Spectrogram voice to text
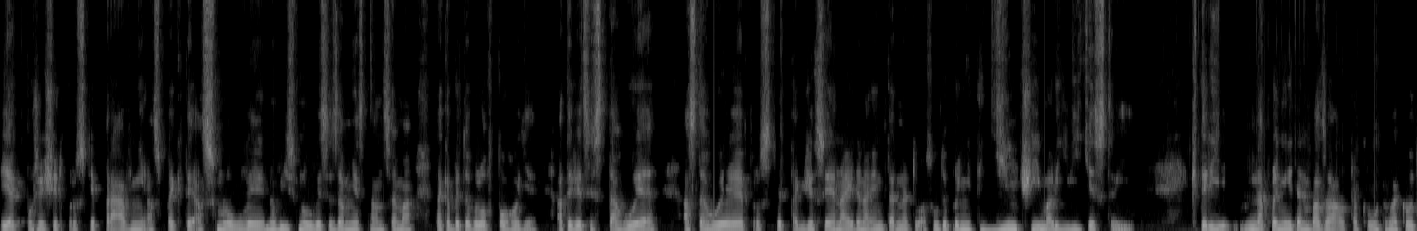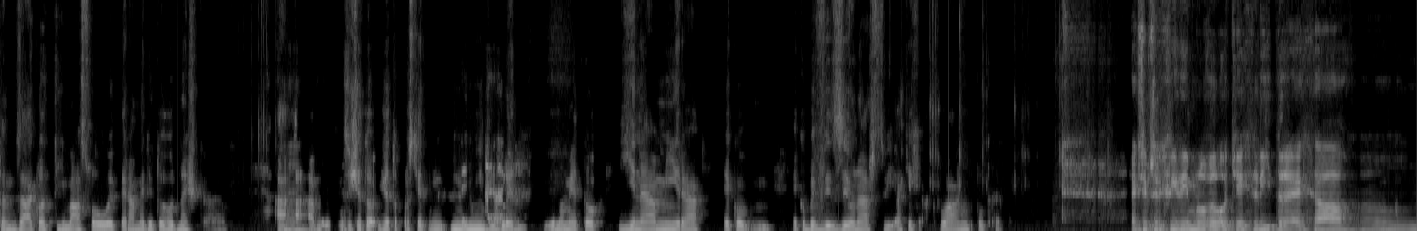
jak pořešit prostě právní aspekty a smlouvy, nový smlouvy se zaměstnancema, tak, aby to bylo v pohodě. A ty věci stahuje a stahuje je prostě tak, že si je najde na internetu a jsou to pro ně ty dílčí malý vítězství, který naplní ten bazál, takovou jako ten základ té máslovové pyramidy toho dneška. Jo. A, hmm. a, a myslím si, že to, že to prostě není bublin, jenom je to jiná míra jako, jakoby vizionářství a těch aktuálních potřeb. Jak jsi před chvílí mluvil o těch lídrech a uh,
